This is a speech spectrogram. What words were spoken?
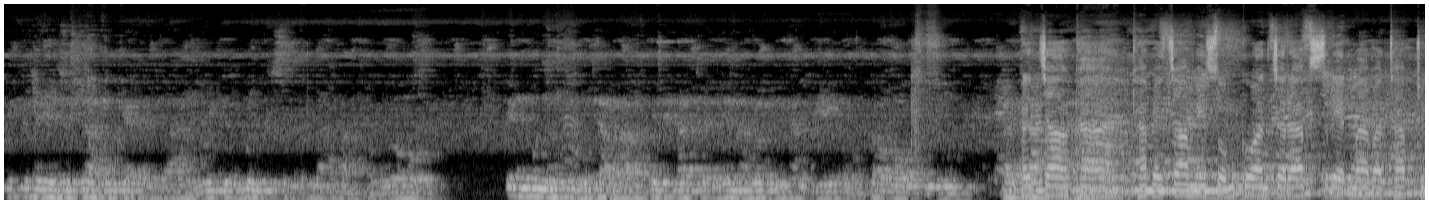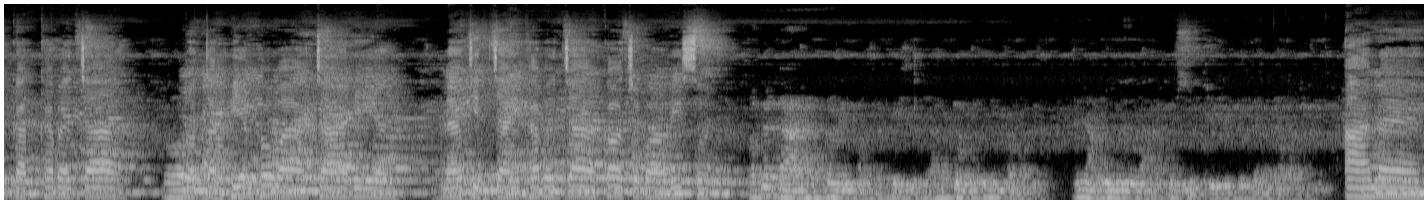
นี่คือพระเยซูเจ้าผู้แก่กล้านี่คือผู้ทรงเป็นลาบาปของโลก เป็นบุญของชาวเราที่ได้รับเชิญให้มาร่วมงานนี้ของพระองค์มีพระเจ้าข้าข้าพเจ้าไม่สมควรจะรับเสด็จมาประทับอยู่กับข้าพเจ้าโปรดตัดเพียงพระวาจาเดียวแล้วจิตใจข้าพเจ้าก็จะบริสุทธิ์พระบิดาและพระวิญญาณพระคริสต์เจ้าจงคุ้มครองและนำผู้ทั้งหลายเข้าสู่ชีวิตที่ยาวอาเมน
